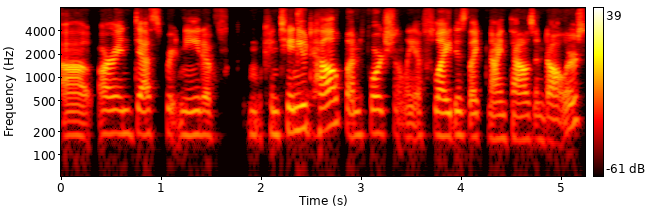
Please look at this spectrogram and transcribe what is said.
uh, are in desperate need of continued help. Unfortunately, a flight is like $9,000.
